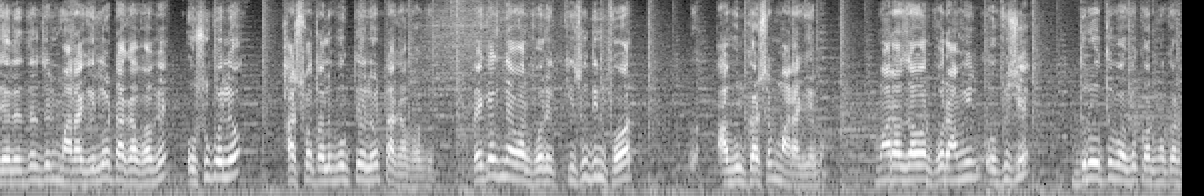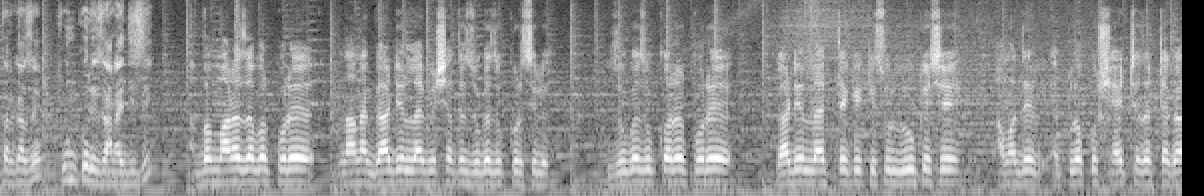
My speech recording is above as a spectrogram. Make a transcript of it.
জেলেদের জন্য মারা গেলেও টাকা পাবে, অসুখ হলেও হাসপাতালে ভর্তি হলেও টাকা পাবে। প্যাকেজ নেওয়ার পরে কিছুদিন পর আবুল কাশেম মারা গেল। মারা যাওয়ার পর আমি অফিসে দ্রুতভাবে কর্মকর্তার কাছে ফোন করে জানাই দিছি। আব্বা মারা যাবার পরে নানা গার্ডিয়ান লাইফের সাথে যোগাযোগ করছিল। যোগাযোগ করার পরে গার্ডিয়ান লাইফ থেকে কিছু লোক এসে আমাদের এক লক্ষ ষাট হাজার টাকা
